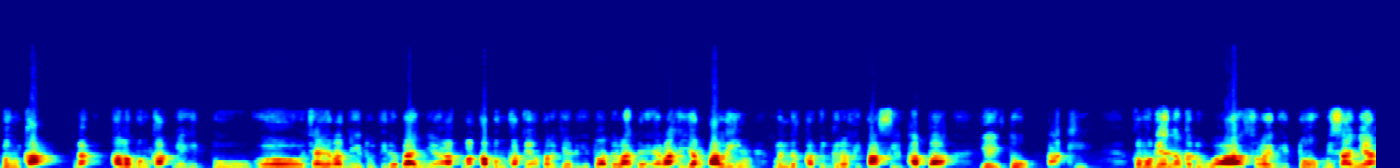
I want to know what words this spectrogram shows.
bengkak. Nah, kalau bengkaknya itu e, cairannya itu tidak banyak, maka bengkak yang terjadi itu adalah daerah yang paling mendekati gravitasi. Apa? yaitu kaki. Kemudian yang kedua, selain itu misalnya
